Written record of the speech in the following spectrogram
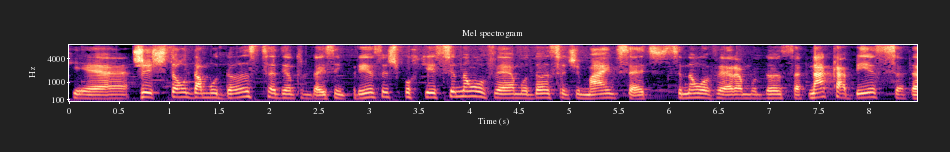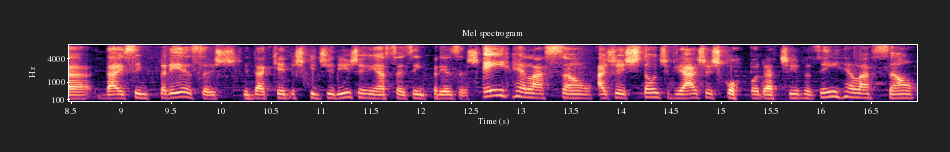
que é gestão da mudança dentro das empresas, porque se não houver mudança de mindset, se não houver a mudança na cabeça da, das empresas e daqueles que dirigem essas empresas em relação à gestão de viagens corporativas, em relação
